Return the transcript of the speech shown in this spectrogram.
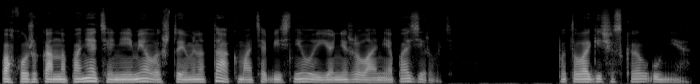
Похоже, Канна понятия не имела, что именно так мать объяснила ее нежелание позировать. Патологическая лгунья.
